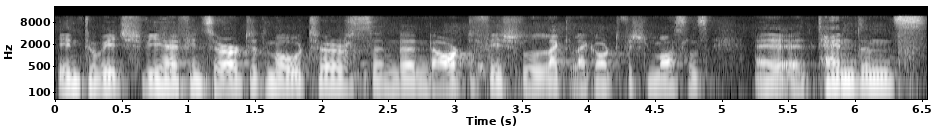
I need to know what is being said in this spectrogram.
into which we have inserted motors and, and artificial, like, like artificial muscles, uh, uh tendons,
